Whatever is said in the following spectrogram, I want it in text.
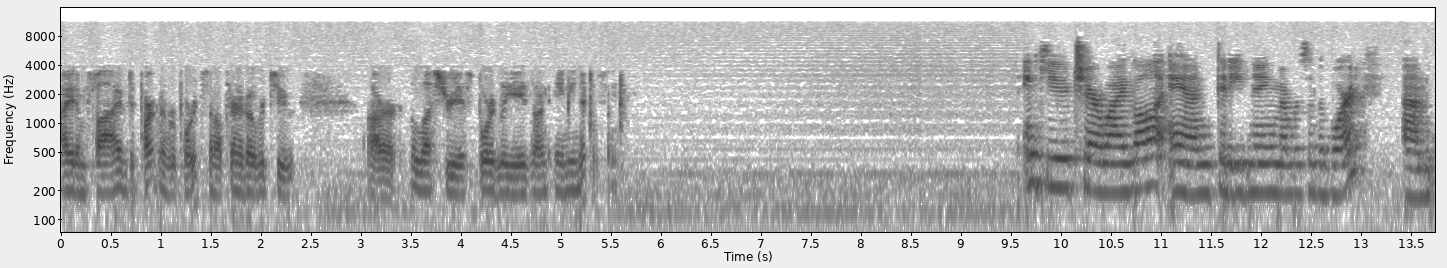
item five, department reports, and I'll turn it over to our illustrious board liaison, Amy Nicholson. Thank you, Chair Weigel, and good evening, members of the board. Um,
